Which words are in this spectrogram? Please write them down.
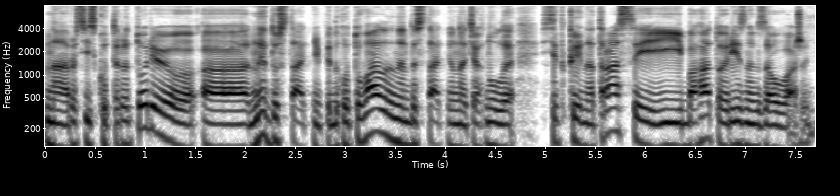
на російську територію, е, недостатньо підготували, недостатньо натягнули сітки на траси і багато різних зауважень.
